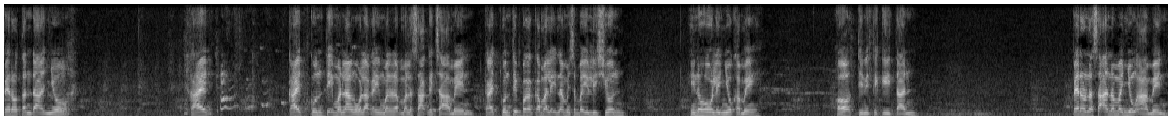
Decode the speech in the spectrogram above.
Pero tandaan nyo, kahit kahit kunti man lang wala kayong mal- malasakit sa amin. Kahit kunti pagkakamali namin sa violation, hinuhuli nyo kami. Oh, tinitikitan. Pero nasaan naman yung amin?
